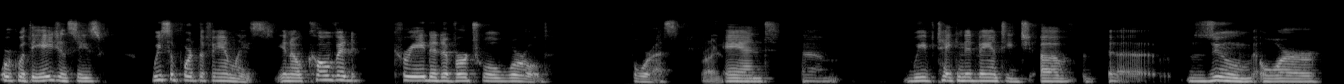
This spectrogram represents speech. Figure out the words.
work with the agencies. We support the families. You know covid created a virtual world for us. Right. And um, we've taken advantage of uh, Zoom or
